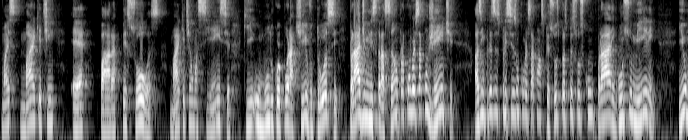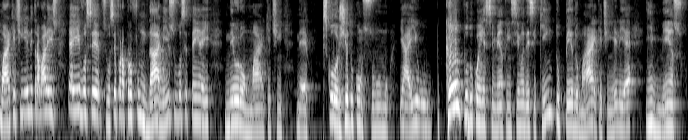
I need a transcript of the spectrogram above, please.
mas marketing é para pessoas. Marketing é uma ciência que o mundo corporativo trouxe para a administração para conversar com gente. As empresas precisam conversar com as pessoas para as pessoas comprarem, consumirem. E o marketing ele trabalha isso. E aí você, se você for aprofundar nisso, você tem aí neuromarketing, né, psicologia do consumo, e aí o campo do conhecimento em cima desse quinto P do marketing, ele é imenso.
